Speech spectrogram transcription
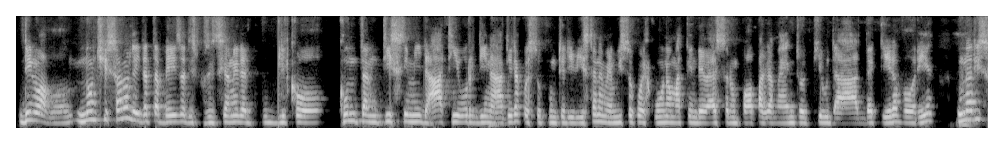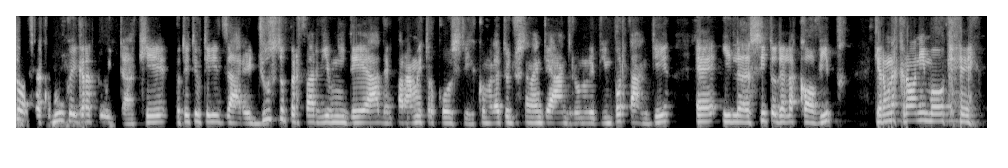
Di nuovo, non ci sono dei database a disposizione del pubblico con tantissimi dati ordinati da questo punto di vista. Ne abbiamo visto qualcuno, ma tendeva a essere un po' a pagamento più da addetti ai lavori. Una risorsa comunque gratuita che potete utilizzare giusto per farvi un'idea del parametro costi, come ha detto giustamente Andrew, uno dei più importanti, è il sito della COVIP, che era un acronimo che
